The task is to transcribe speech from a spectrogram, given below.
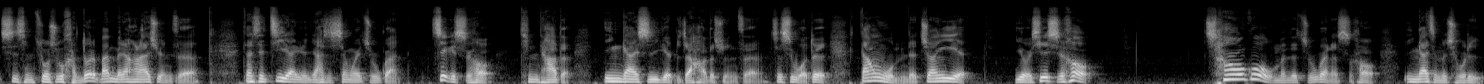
事情做出很多的版本让他来选择，但是既然人家是身为主管，这个时候。听他的应该是一个比较好的选择，这是我对当我们的专业有些时候超过我们的主管的时候，应该怎么处理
